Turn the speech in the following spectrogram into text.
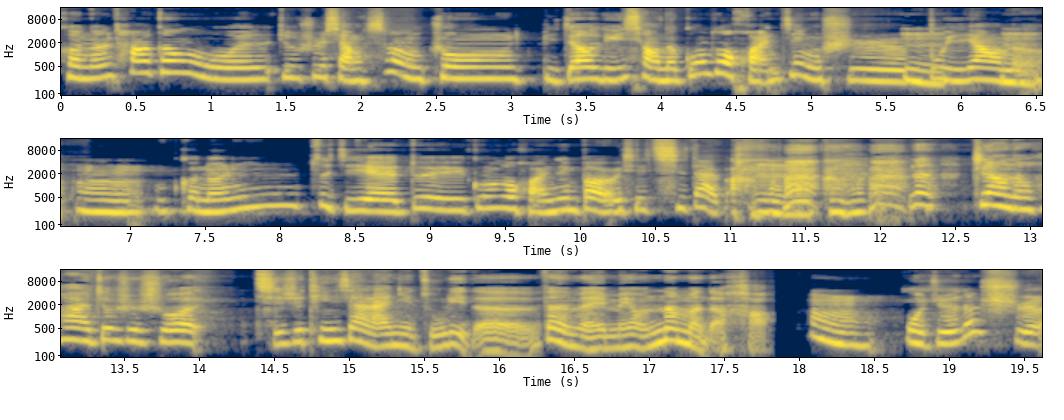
嗯，可能他跟我就是想象中比较理想的工作环境是不一样的。嗯，可能自己也对工作环境抱有一些期待吧。嗯，那这样的话，就是说。其实听下来，你组里的氛围没有那么的好。嗯，我觉得是，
